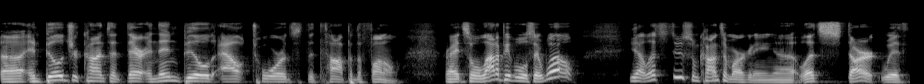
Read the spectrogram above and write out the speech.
uh, and build your content there and then build out towards the top of the funnel, right? So a lot of people will say, well, yeah, let's do some content marketing. Uh, let's start with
